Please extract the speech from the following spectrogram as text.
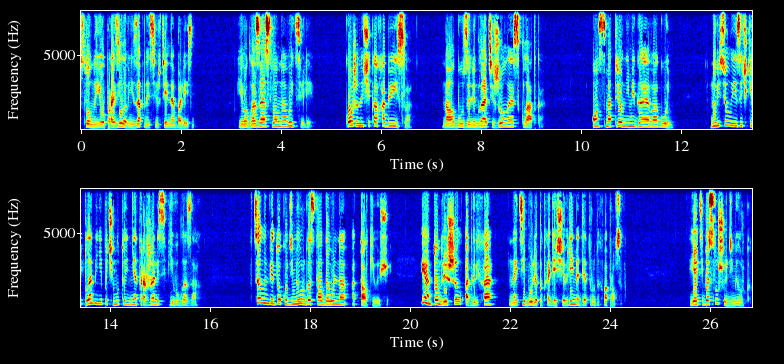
словно его поразила внезапная смертельная болезнь. Его глаза словно выцвели. Кожа на щеках обвисла. На лбу залегла тяжелая складка. Он смотрел, не мигая в огонь, но веселые язычки пламени почему-то не отражались в его глазах. В целом видок у Демиурга стал довольно отталкивающий, и Антон решил от греха найти более подходящее время для трудных вопросов. «Я тебя слушаю, Демиург»,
